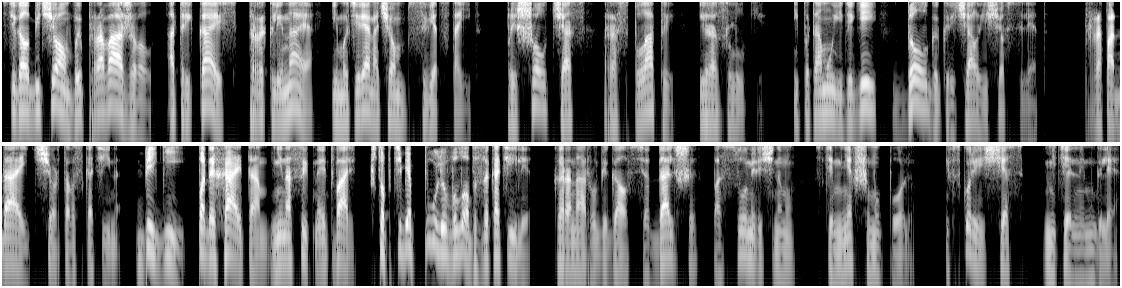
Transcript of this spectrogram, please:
стегал бичом, выпроваживал, отрекаясь, проклиная и матеря, на чем свет стоит. Пришел час расплаты и разлуки. И потому Едигей долго кричал еще вслед. «Пропадай, чертова скотина! Беги! Подыхай там, ненасытная тварь! Чтоб тебе пулю в лоб закатили!» Коронар убегал все дальше по сумеречному, стемневшему полю и вскоре исчез в метельной мгле.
